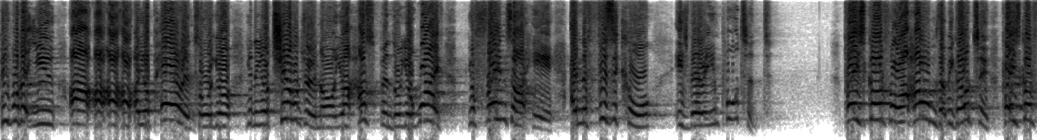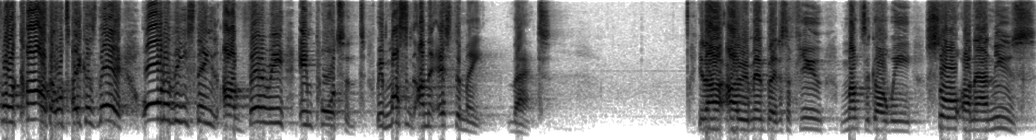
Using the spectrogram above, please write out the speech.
People that you are, are, are, your parents or your, you know, your children or your husband or your wife. Your friends are here. And the physical is very important. Praise God for our homes that we go to. Praise God for our car that will take us there. All of these things are very important. We mustn't underestimate that. You know, I remember just a few months ago we saw on our news,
